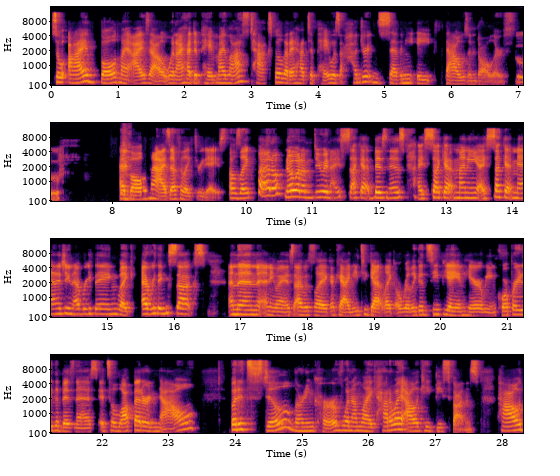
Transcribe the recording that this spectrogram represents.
So I bawled my eyes out when I had to pay my last tax bill that I had to pay was $178,000. I bawled my eyes out for like three days. I was like, I don't know what I'm doing. I suck at business. I suck at money. I suck at managing everything. Like everything sucks. And then, anyways, I was like, okay, I need to get like a really good CPA in here. We incorporated the business. It's a lot better now, but it's still a learning curve when I'm like, how do I allocate these funds? How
